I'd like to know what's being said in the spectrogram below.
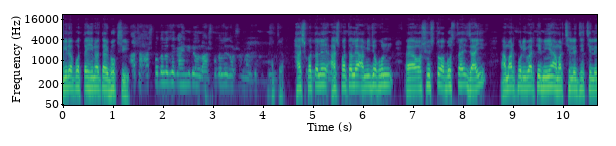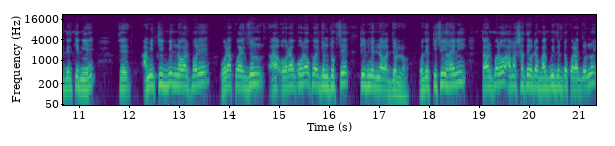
নিরাপত্তাহীনতায় ভুগছি। আচ্ছা হাসপাতালে যে কাহিনীটা হলো হাসপাতালে আচ্ছা হাসপাতালে হাসপাতালে আমি যখন অসুস্থ অবস্থায় যাই আমার পরিবারকে নিয়ে আমার ছেলে ছেলেদেরকে নিয়ে সে আমি ট্রিটমেন্ট নেওয়ার পরে ওরা কয়েকজন ওরা ওরাও কয়েকজন ঢুকছে ট্রিটমেন্ট নেওয়ার জন্য। ওদের কিছুই হয়নি। তারপরেও আমার সাথে ওটা বাগবিদ্যুৎ করার জন্যই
